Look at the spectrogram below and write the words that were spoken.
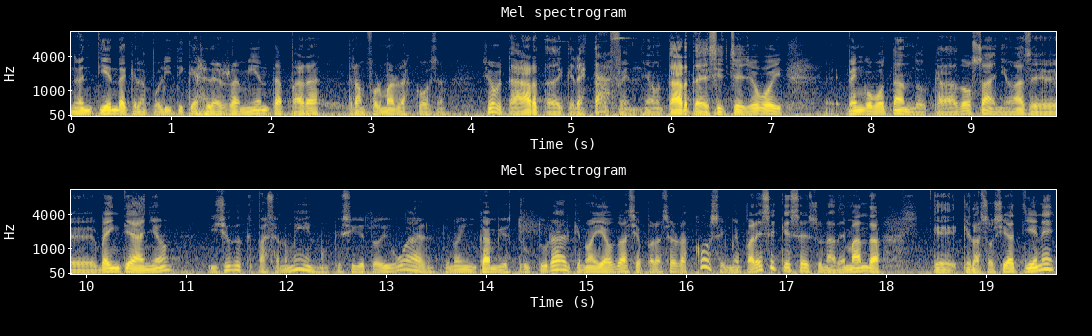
no entienda que la política es la herramienta para transformar las cosas. Yo está harta de que la estafen, digamos, está harta de decir, che, yo voy, eh, vengo votando cada dos años, hace 20 años, y yo veo que pasa lo mismo, que sigue todo igual, que no hay un cambio estructural, que no hay audacia para hacer las cosas. Y me parece que esa es una demanda que, la sociedad tiene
